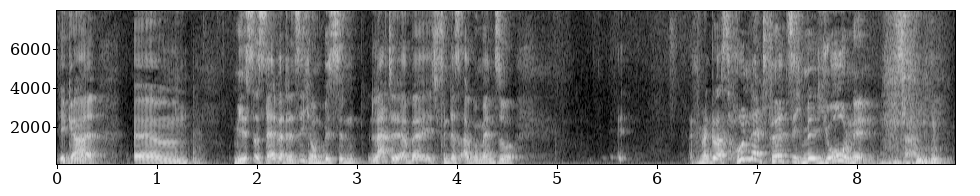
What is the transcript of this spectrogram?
Egal. Ähm, mir ist das selber tatsächlich auch ein bisschen Latte, aber ich finde das Argument so, ich meine, du hast 140 Millionen.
